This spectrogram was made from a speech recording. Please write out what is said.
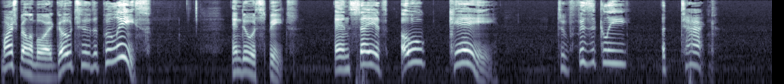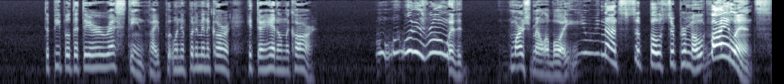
Marshmallow Boy go to the police and do a speech and say it's okay to physically attack the people that they're arresting by put, when they put them in a car, hit their head on the car. What is wrong with it, Marshmallow Boy? You not supposed to promote violence.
